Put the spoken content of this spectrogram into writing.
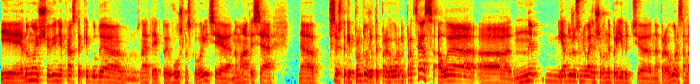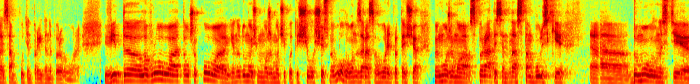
І я думаю, що він якраз таки буде, знаєте, як той вуш на сковорідці, намагатися е, все ж таки продовжити переговорний процес, але не я дуже сумніваюся, що вони приїдуть е, на переговори. Саме сам Путін приїде на переговори. Від е, Лаврова та Ушакова я не думаю, що ми можемо очікувати що, щось нового. Вони зараз говорять про те, що ми можемо спиратися на стамбульські е, домовленості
